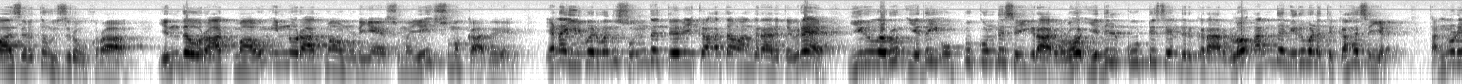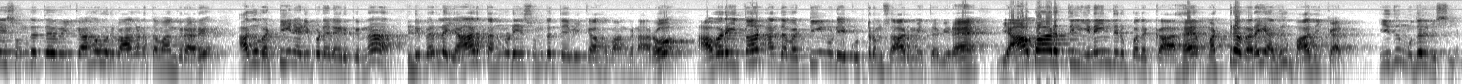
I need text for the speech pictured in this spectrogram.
வாசிரத்தும் விசிறு உஹ்ரா எந்த ஒரு ஆத்மாவும் இன்னொரு ஆத்மாவினுடைய சுமையை சுமக்காது. ஏன்னா இவர் வந்து சொந்த தேவைக்காகத்தான் வாங்குறாரே தவிர இருவரும் எதை ஒப்புக்கொண்டு செய்கிறார்களோ எதில் கூட்டு சேர்ந்திருக்கிறார்களோ அந்த நிறுவனத்துக்காக செய்யலை. தன்னுடைய சொந்த தேவைக்காக ஒரு வாகனத்தை வாங்குறாரு. அது வட்டியின் அடிப்படையில் இருக்குன்னா ரெண்டு பேர்ல யார் தன்னுடைய சொந்த தேவைக்காக வாங்கினாரோ அவரைத்தான் அந்த வட்டியினுடைய குற்றம் சாருமே தவிர வியாபாரத்தில் இணைந்திருப்பதற்காக மற்றவரை அது பாதிக்காது. இது முதல் விஷயம்.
